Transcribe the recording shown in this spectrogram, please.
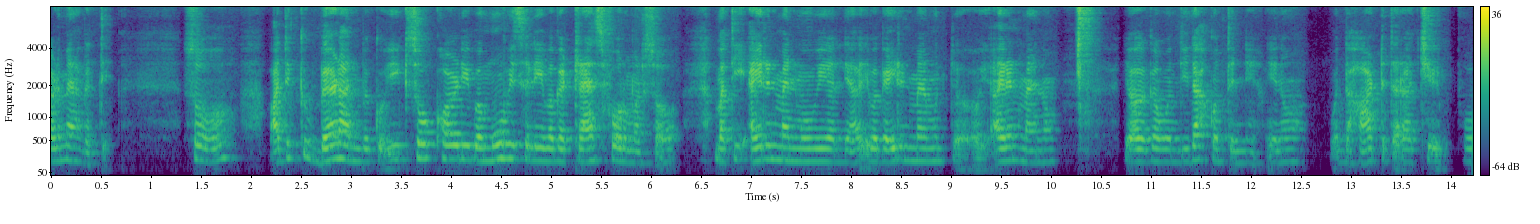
ಕಡಿಮೆ ಆಗುತ್ತೆ. ಸೊ ಅದಕ್ಕೆ ಬೇಡ ಅನ್ಬೇಕು. ಈಗ ಸೋ ಕಾಲ್ಡ್ ಇವಾಗ ಮೂವೀಸಲ್ಲಿ ಇವಾಗ ಟ್ರಾನ್ಸ್ಫಾರ್ಮರ್ಸು ಮತ್ತು ಈ ಐರನ್ ಮ್ಯಾನ್ ಮೂವಿಯಲ್ಲಿ ಇವಾಗ ಐರನ್ ಮ್ಯಾನ್ ಐರನ್ ಮ್ಯಾನು ಇವಾಗ ಒಂದು ಇದು ಹಾಕ್ಕೊತೀನಿ ಏನೋ, ಒಂದು ಹಾರ್ಟ್ ಥರ ಚಿಪ್ಪು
